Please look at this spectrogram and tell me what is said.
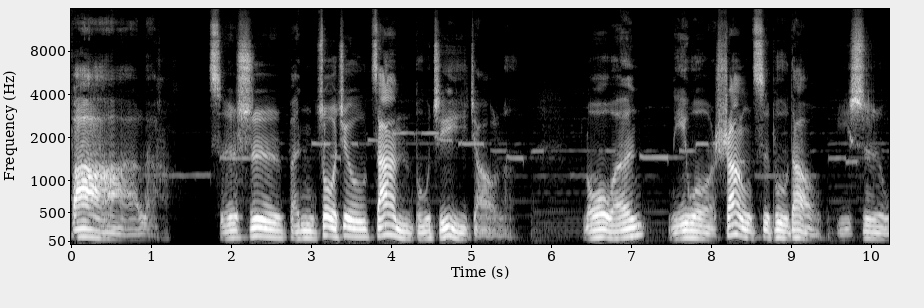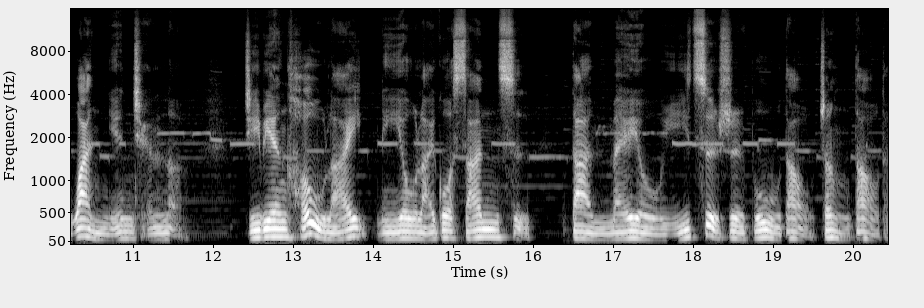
罢了，此事本座就暂不计较了。罗文，你我上次布道已是万年前了，即便后来你又来过三次，但没有一次是布道正道的。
